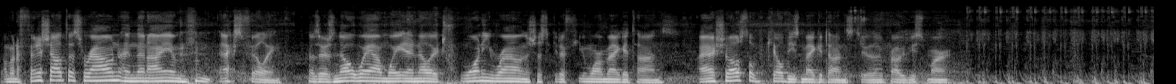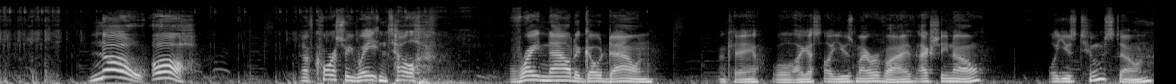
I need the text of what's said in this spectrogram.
I'm going to finish out this round, and then I am X-filling. Because there's no way I'm waiting another 20 rounds just to get a few more Megatons. I should also kill these Megatons, too. That would probably be smart. No! Oh! And of course, we wait until right now to go down. Okay, well, I guess I'll use my revive. Actually, no. We'll use Tombstone.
